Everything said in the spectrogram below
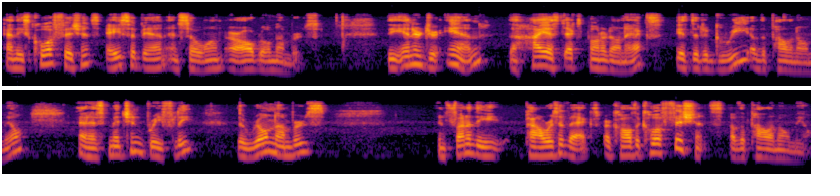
and these coefficients a sub n and so on are all real numbers. The integer n the highest exponent on x is the degree of the polynomial, and as mentioned briefly, the real numbers in front of the powers of x are called the coefficients of the polynomial.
